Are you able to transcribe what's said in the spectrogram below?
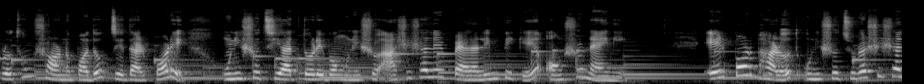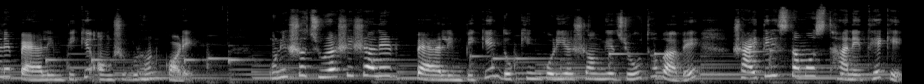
প্রথম স্বর্ণপদক জেতার পরে উনিশশো ছিয়াত্তর এবং উনিশশো আশি সালের প্যারালিম্পিকে অংশ নেয়নি। এরপর ভারত উনিশশো চুরাশি সালে প্যারালিম্পিকে অংশগ্রহণ করে। উনিশশো চুরাশি সালের প্যারালিম্পিকে দক্ষিণ কোরিয়ার সঙ্গে যৌথভাবে সাঁত্রিশতম স্থানে থেকে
